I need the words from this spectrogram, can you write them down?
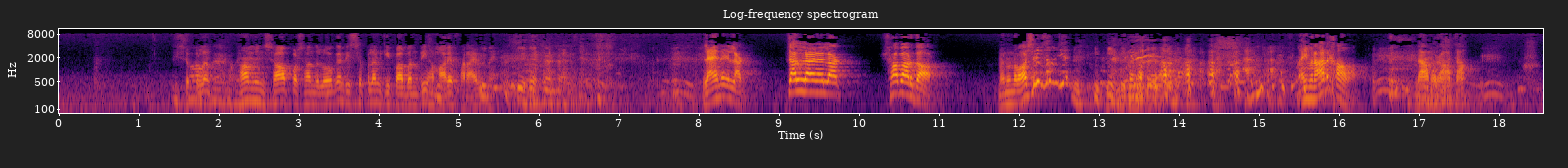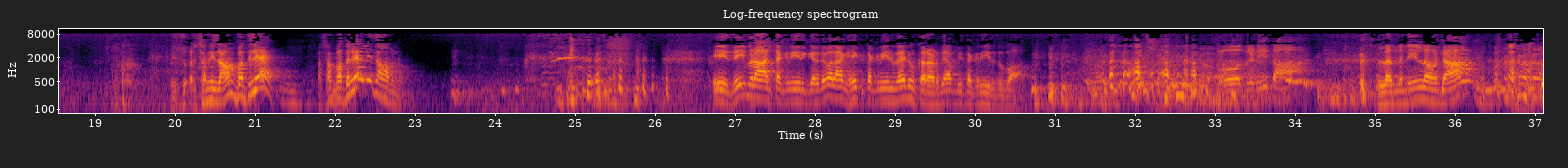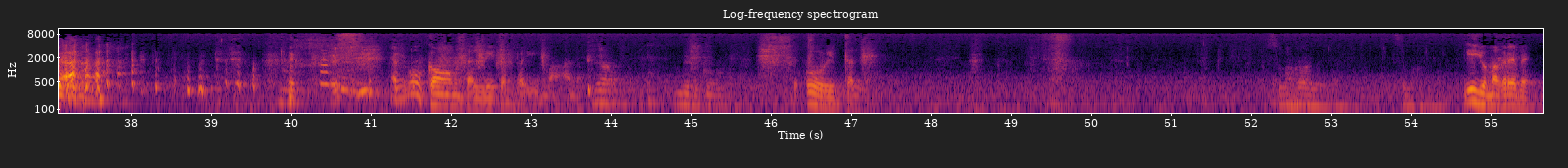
ڈسپلن۔ ہم انصاف پسند لوگ ہیں ڈسپلن کی پابندی ہمارے فرائض میں۔ لینے لگ چل لینے لگ خبردار۔ میں نے نواز شریف سمجھے؟ عمران کھاوا نام رہا ایسا نظام بدلے؟ ایسا بدلے نظام نو۔ یہ برات تقریر کر دے والا ایک تقریر میں نو کرڑ دے، اپنی تقریر تو بعد۔ بہت تھا لندنی لونڈا۔ وہ قوم دلی تو بئی مان وہی دلی۔ یہ مغرب ہے،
